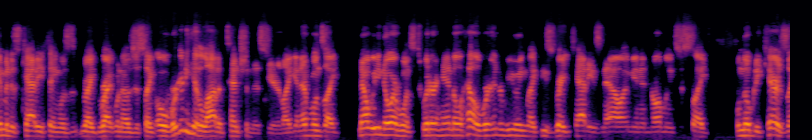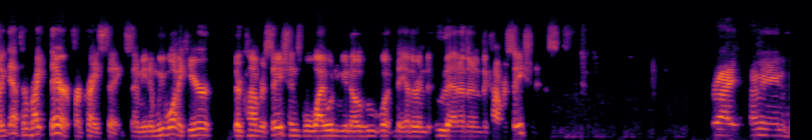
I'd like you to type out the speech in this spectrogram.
him and his caddy thing was like right when I was just like, oh, we're gonna get a lot of attention this year. Like, and everyone's like, now we know everyone's Twitter handle. Hell, we're interviewing like these great caddies now. I mean, and normally it's just like, well, nobody cares. It's like, yeah, they're right there for Christ's sakes. I mean, and we want to hear their conversations. Well, why wouldn't we know who what the other end, who that other end of the conversation is? right. I mean,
